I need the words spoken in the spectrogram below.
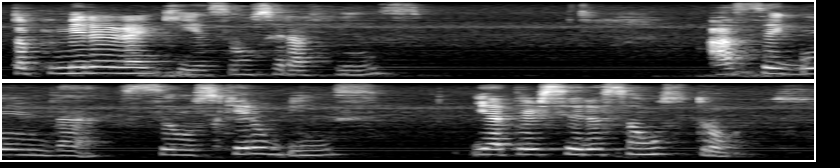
Então a primeira hierarquia são os serafins, a segunda são os querubins e a terceira são os tronos.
